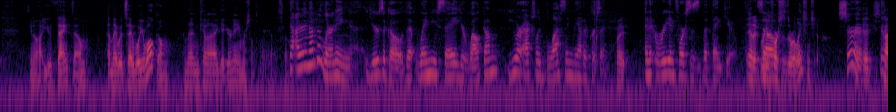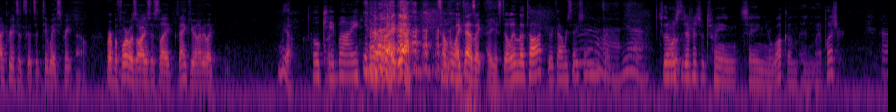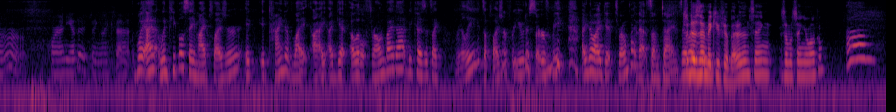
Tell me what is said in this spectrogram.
you know, you thank them, and they would say, "Well, you're welcome," and then can I get your name or something like that. So Yeah, I remember learning years ago that when you say you're welcome, you are actually blessing the other person, right, and it reinforces the thank you. and it So- reinforces the relationship. Sure. It, it sure. concretes. It's it's a two way street now. Where before it was always just like thank you, and I'd be like, yeah. Okay, bye. Yeah, right. Yeah, something like that. I was like, "Are you still in the talk, the conversation?" It's like, Yeah, yeah. So then, what's the difference between saying you're welcome and my pleasure? Oh. Or any other thing like that. Boy, I, when people say my pleasure, it, it kind of like I, I get a little thrown by that because it's like, really? It's a pleasure for you to serve me? I know I get thrown by that sometimes. They're So like, does that hmm. make you feel better than saying someone saying you're welcome?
